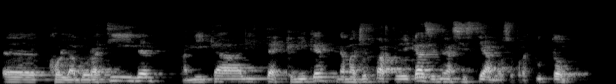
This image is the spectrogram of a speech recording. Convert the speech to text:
eh, collaborative, amicali, tecniche. Nella maggior parte dei casi noi assistiamo soprattutto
